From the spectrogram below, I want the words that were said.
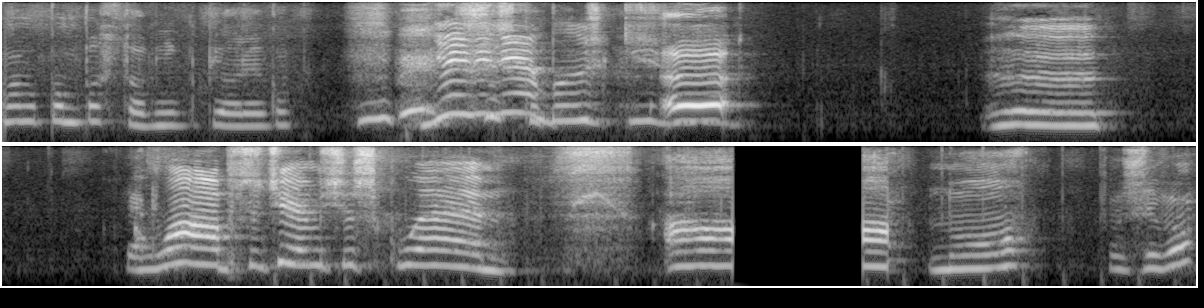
Mam kompostownik, biorę go. Nie, nie, nie, bo już jakiś... E, Yy... Ła, przeciąłem się szkłem. A, no. żywo?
